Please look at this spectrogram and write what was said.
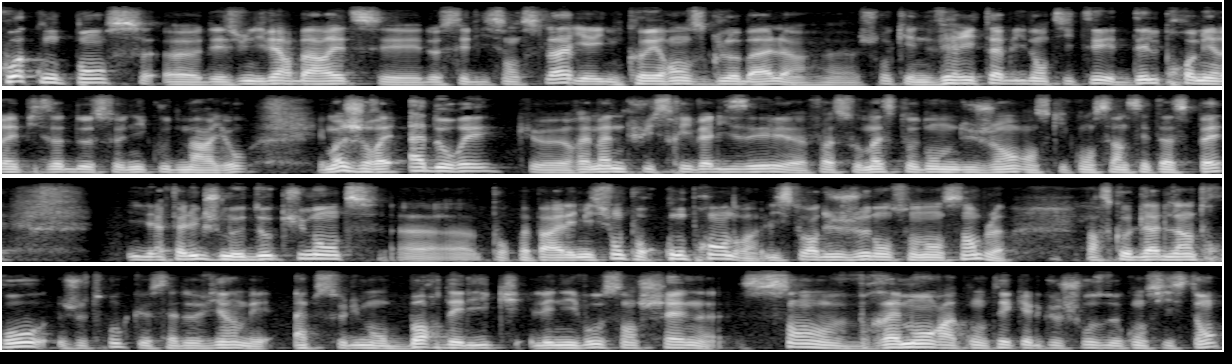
quoi qu'on pense euh, des univers barrés de ces, de ces licences-là, il y a une cohérence globale. je trouve qu'il y a une véritable identité dès le premier épisode de Sonic ou de Mario. Et moi j'aurais adoré que Rayman puisse rivaliser face aux mastodontes du genre en ce qui concerne cet aspect il a fallu que je me documente euh, pour préparer l'émission, pour comprendre l'histoire du jeu dans son ensemble, parce qu'au-delà de l'intro, je trouve que ça devient mais absolument bordélique. Les niveaux s'enchaînent sans vraiment raconter quelque chose de consistant.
